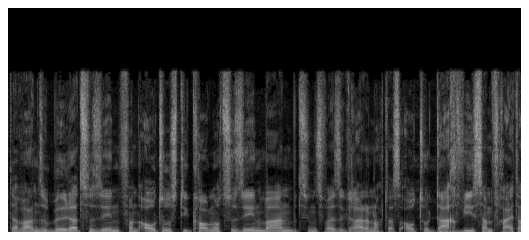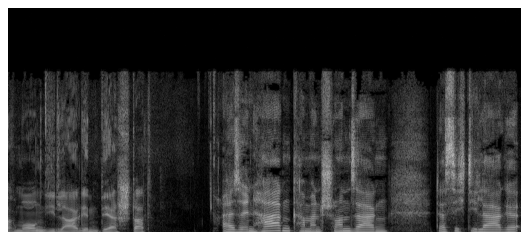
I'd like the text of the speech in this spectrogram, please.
Da waren so Bilder zu sehen von Autos, die kaum noch zu sehen waren, beziehungsweise gerade noch das Autodach. Wie ist am Freitagmorgen die Lage in der Stadt? Also in Hagen kann man schon sagen, dass sich die Lage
